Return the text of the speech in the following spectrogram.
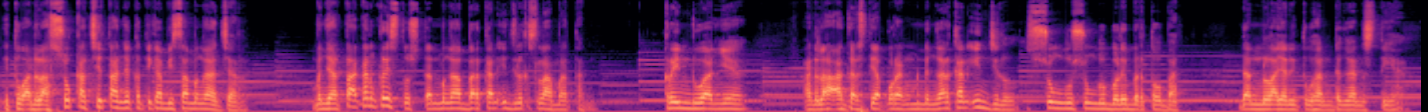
Itu adalah sukacitanya ketika bisa mengajar, menyatakan Kristus dan mengabarkan Injil keselamatan. kerinduannya adalah agar setiap orang yang mendengarkan Injil sungguh-sungguh boleh bertobat dan melayani Tuhan dengan setia.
